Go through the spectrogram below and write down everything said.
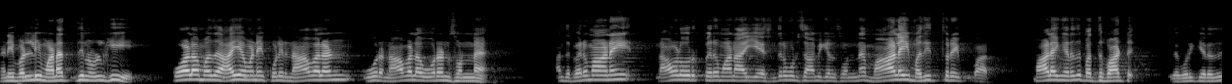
நனிவள்ளி மனத்தின் உள்கி கோலமது ஆயவனை குளிர் நாவலன் ஊர நாவல ஊரன் சொன்ன. அந்த பெருமானை நாவலூர் பெருமான் ஆகிய சுந்தரமூர் சாமிகள் சொன்ன மாலை மதித்துரைப்பார். மாலைங்கிறது பத்து பாட்டு. இதை குறிக்கிறது.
